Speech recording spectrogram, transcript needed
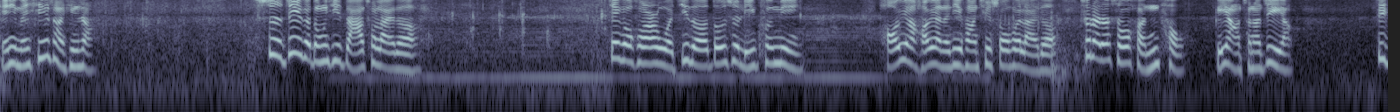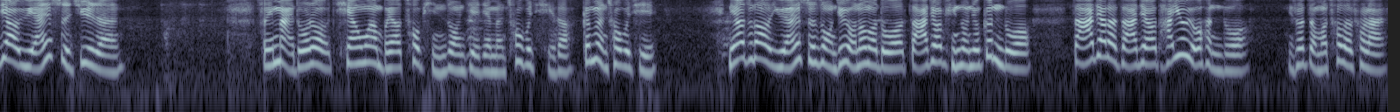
给你们欣赏欣赏，是这个东西砸出来的。这个花儿我记得都是离昆明好远好远的地方去收回来的，收来的时候很丑，给养成了这样，这叫原始巨人。所以买多肉千万不要凑品种，姐姐们凑不齐的，根本凑不齐。你要知道原始种就有那么多，杂交品种就更多，杂交的杂交它又有很多，你说怎么凑得出来？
